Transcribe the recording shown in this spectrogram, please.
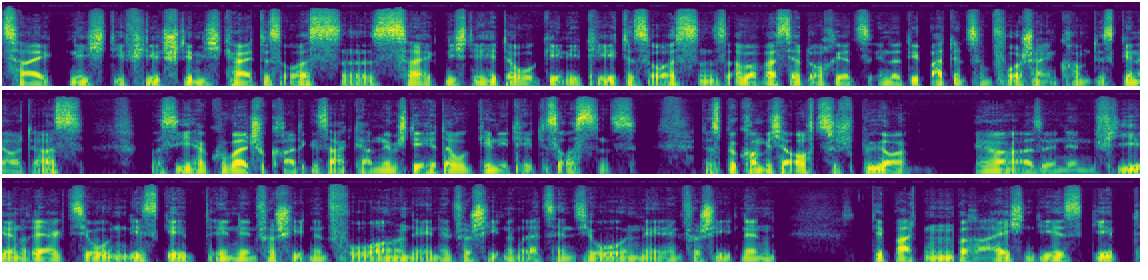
zeigt nicht die Vielstimmigkeit des Ostens, zeigt nicht die Heterogenität des Ostens, aber was ja doch jetzt in der Debatte zum Vorschein kommt, ist genau das, was Sie, Herr Kowalczuk, gerade gesagt haben, nämlich die Heterogenität des Ostens. Das bekomme ich ja auch zu spüren. Ja, also in den vielen Reaktionen, die es gibt, in den verschiedenen Foren, in den verschiedenen Rezensionen, in den verschiedenen Debattenbereichen, die es gibt,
